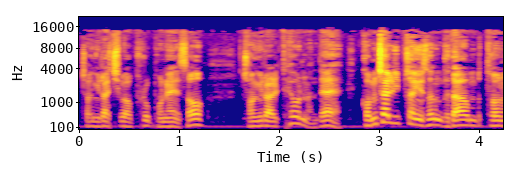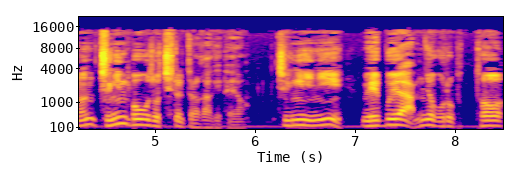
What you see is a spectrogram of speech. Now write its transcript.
정유라 집 앞으로 보내서 정유라를 태웠는데 검찰 입장에서는 그 다음부터는 증인 보호 조치를 들어가게 돼요. 증인이 외부의 압력으로부터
